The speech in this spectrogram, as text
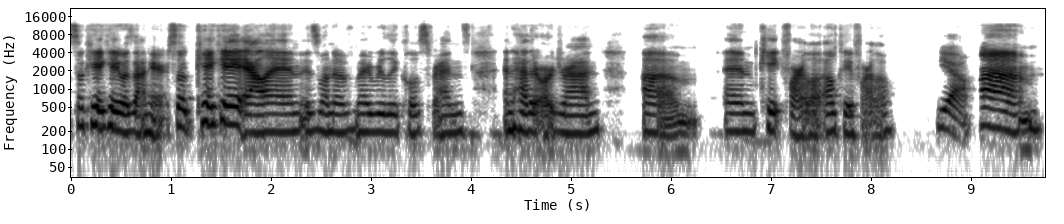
so KK was on here. So KK Allen is one of my really close friends, and Heather Orgeron, um, and Kate Farlow, LK Farlow. Yeah. Um,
